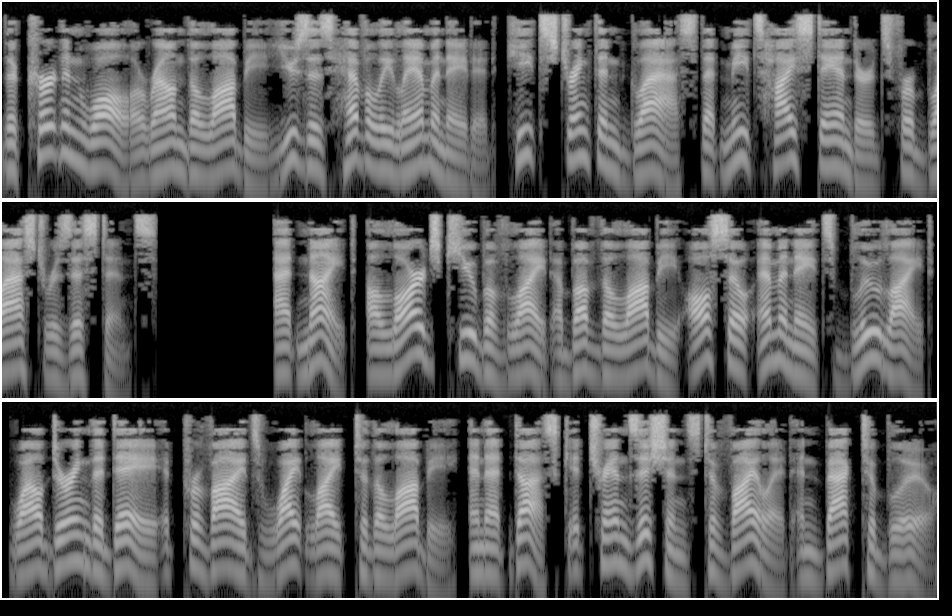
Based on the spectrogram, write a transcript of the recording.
The curtain wall around the lobby uses heavily laminated, heat-strengthened glass that meets high standards for blast resistance. At night, a large cube of light above the lobby also emanates blue light, while during the day it provides white light to the lobby, and at dusk it transitions to violet and back to blue.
